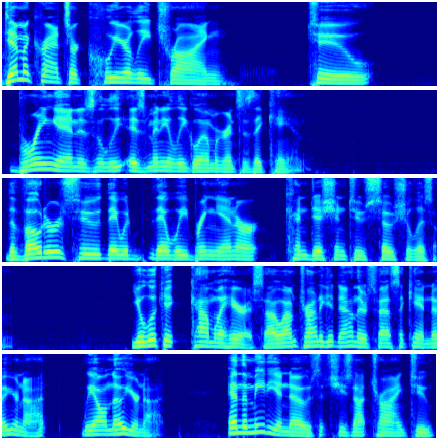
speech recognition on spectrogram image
Democrats are clearly trying to bring in as, as many illegal immigrants as they can. The voters who they would that we bring in are conditioned to socialism. You look at Kamala Harris. Oh, I'm trying to get down there as fast as I can. No, you're not. We all know you're not. And the media knows that she's not trying to,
